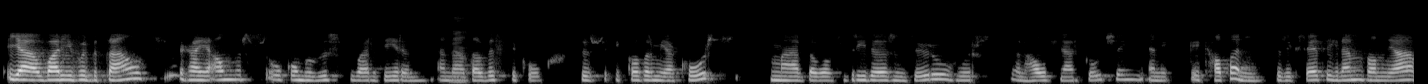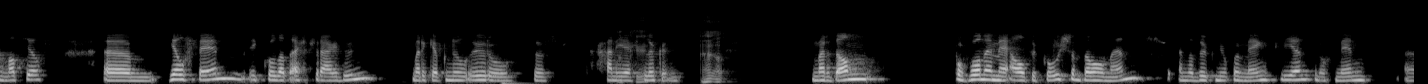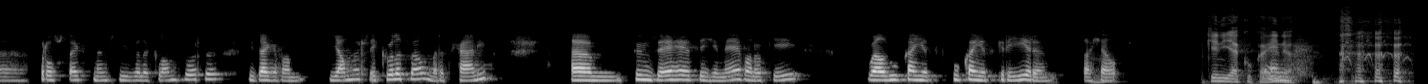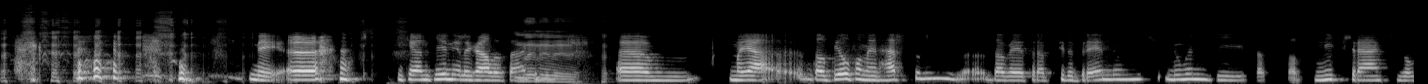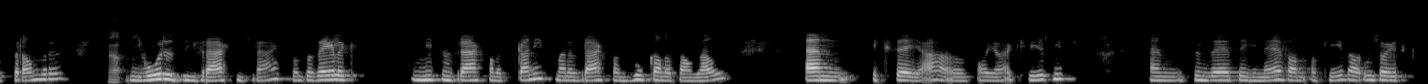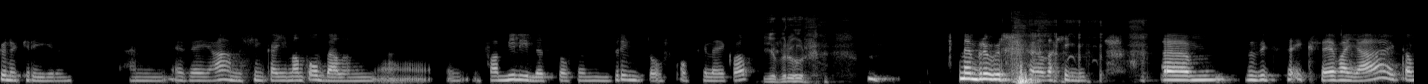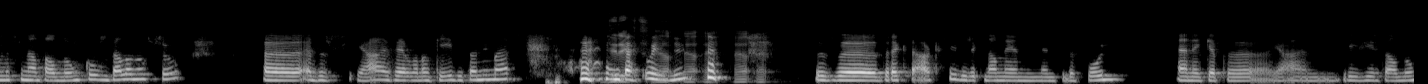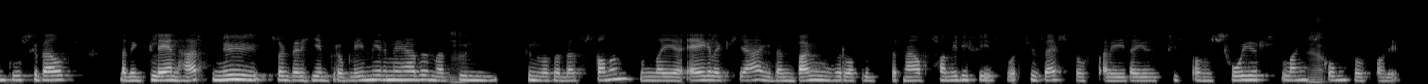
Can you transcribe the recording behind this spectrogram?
ja, waar je voor betaalt, ga je anders ook onbewust waarderen. En dat, dat wist ik ook. Dus ik was ermee akkoord. Maar dat was 3000 euro voor een half jaar coaching. En ik, ik had dat niet. Dus ik zei tegen hem van, ja, Matthias, um, heel fijn. Ik wil dat echt graag doen. Maar ik heb 0 euro. Dus dat gaat niet okay. echt lukken. Ja. Maar dan begon hij mij al te coachen op dat moment. En dat doe ik nu ook met mijn cliënten of mijn uh, prospects, mensen die willen klant worden. Die zeggen van, jammer, ik wil het wel, maar het gaat niet. Um, toen zei hij tegen mij van, oké, okay, wel, hoe kan, je het, hoe kan je het creëren, dat geld? Ken jij cocaïne? En... nee, uh, die gaan geen illegale zaken nee, nee, nee. nee. Um, maar ja, dat deel van mijn hersenen, eh, dat wij het reptiele brein noemen, die dat, dat niet graag wil veranderen, ja. die horen die vraag niet graag. Want dat is eigenlijk niet een vraag van het kan niet, maar een vraag van hoe kan het dan wel? En ik zei ja, oh ja, ik weet het niet. En toen zei hij tegen mij van oké, okay, hoe zou je het kunnen creëren? En hij zei ja, misschien kan je iemand opbellen, uh, een familielid of een vriend of, of gelijk wat. Je broer. Mijn broer, dat ging niet. Um, dus ik, ik zei van ja, ik kan misschien een aantal onkels bellen of zo. Uh, en dus ja, hij zei van oké, okay, doe dat nu maar. Direct, ik dacht, oei, ja, nu. Ja, ja, dus uh, directe actie. Dus ik nam mijn, mijn telefoon en ik heb ja, een drie, viertal onkels gebeld met een klein hart. Nu zou ik daar geen probleem meer mee hebben, maar mm. toen, toen was dat best spannend, omdat je eigenlijk, ja, je bent bang voor wat er daarna op het familiefeest wordt gezegd, of allee, dat je precies als een schooier langskomt, ja. of allee.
